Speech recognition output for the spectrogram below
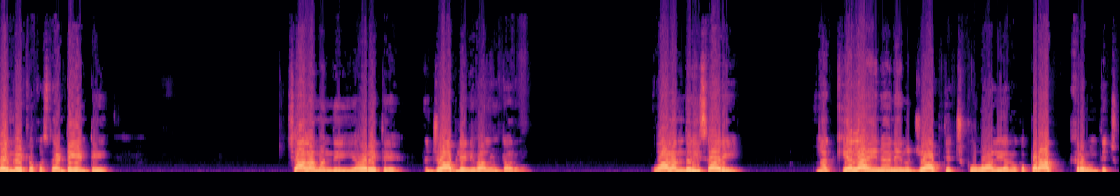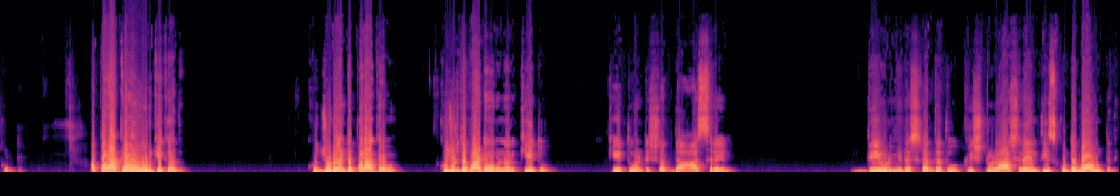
లైమ్ లైట్లోకి వస్తాయి. అంటే ఏంటి? చాలామంది ఎవరైతే జాబ్ లేని వాళ్ళు ఉంటారో వాళ్ళందరూ ఈసారి నాకు ఎలా అయినా నేను జాబ్ తెచ్చుకోవాలి అని ఒక పరాక్రమం తెచ్చుకుంటాను ఆ పరాక్రమం ఊరికే కాదు. కుజుడు అంటే పరాక్రమం. కుజుడితో పాటు ఎవరున్నారు? కేతు. కేతు అంటే శ్రద్ధ ఆశ్రయం. దేవుడి మీద శ్రద్ధతో కృష్ణుడు ఆశ్రయం తీసుకుంటే బాగుంటుంది.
